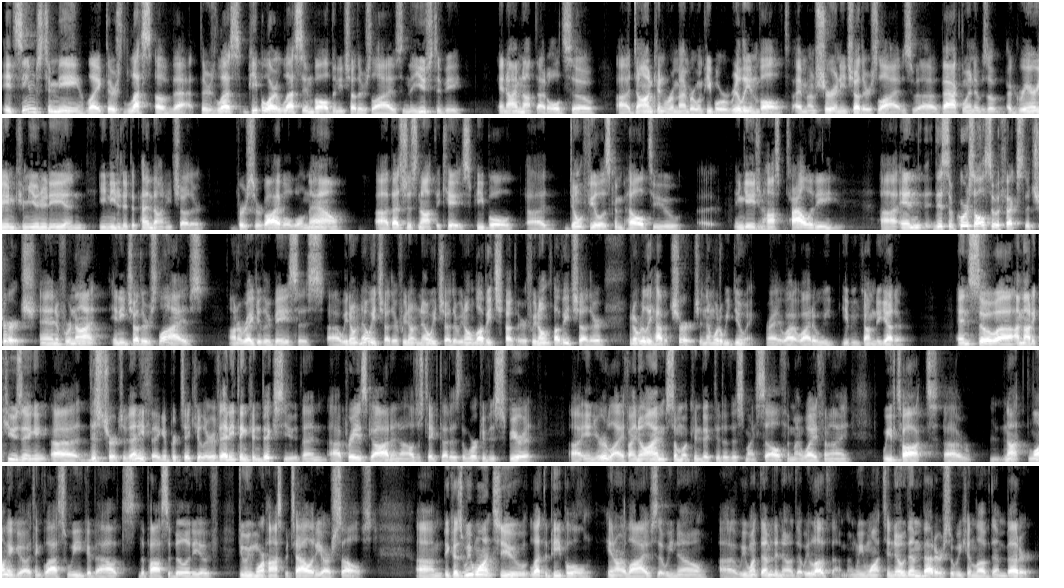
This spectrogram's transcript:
it seems to me like there's less of that. There's less people are less involved in each other's lives than they used to be, and I'm not that old, so uh, Don can remember when people were really involved. I'm, I'm sure in each other's lives uh, back when it was an agrarian community and you needed to depend on each other for survival. Well, now uh, that's just not the case. People uh, don't feel as compelled to uh, engage in hospitality. Uh, and this, of course, also affects the church. And if we're not in each other's lives, on a regular basis, uh, we don't know each other. If we don't know each other, we don't love each other. If we don't love each other, we don't really have a church. And then what are we doing, right? Why, why do we even come together? And so uh, I'm not accusing uh, this church of anything in particular. If anything convicts you, then uh, praise God, and I'll just take that as the work of His Spirit uh, in your life. I know I'm somewhat convicted of this myself, and my wife and I, we've talked not long ago, I think last week, about the possibility of doing more hospitality ourselves um, because we want to let the people in our lives that we know, uh, we want them to know that we love them, and we want to know them better so we can love them better.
